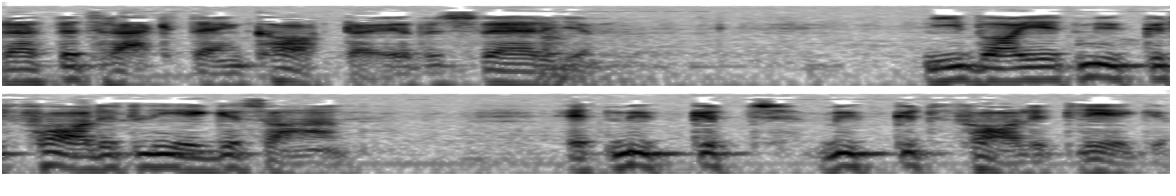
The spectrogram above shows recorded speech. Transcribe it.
för att betrakta en karta över Sverige. Ni var i ett mycket farligt läge, sa han. Ett mycket, mycket farligt läge.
